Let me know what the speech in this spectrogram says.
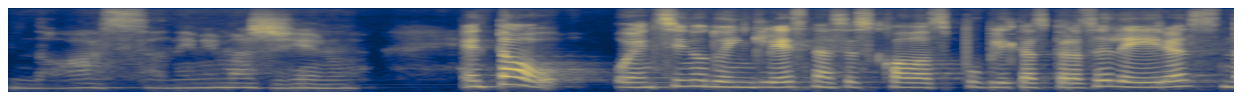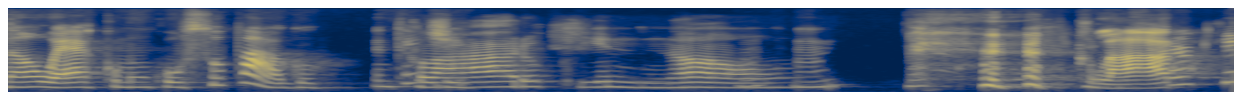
Nossa, nem me imagino. Então, o ensino do inglês nas escolas públicas brasileiras não é como um curso pago. Entendi. Claro que não. Uhum. Claro que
